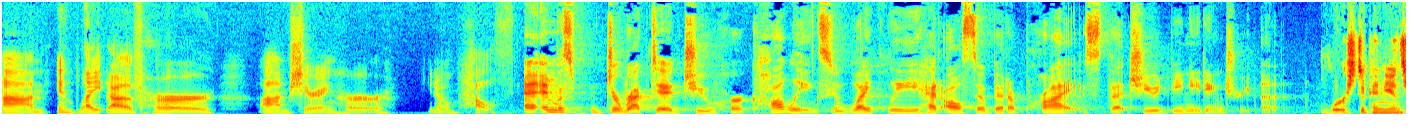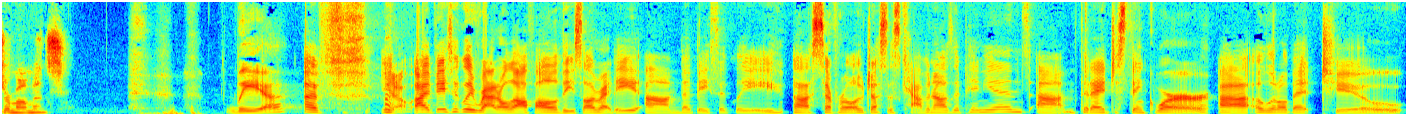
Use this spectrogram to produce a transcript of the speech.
um, in light of her um, sharing her you know, health. And was directed to her colleagues who likely had also been apprised that she would be needing treatment. Worst opinions or moments? Leah? I've, you know, I basically rattled off all of these already, um, but basically uh, several of Justice Kavanaugh's opinions um, that I just think were uh, a little bit too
